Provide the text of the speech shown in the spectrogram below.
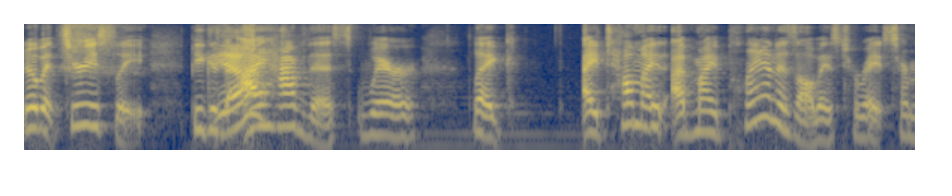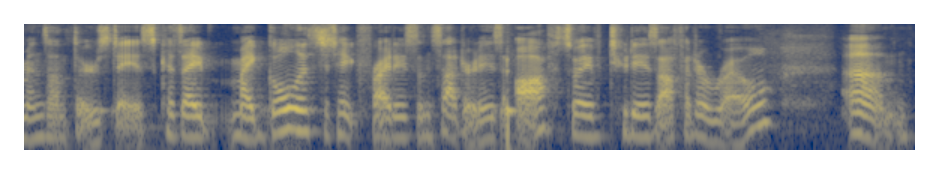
No, but seriously, because Yeah. I have this where like I tell my uh, my plan is always to write sermons on Thursdays because I my goal is to take Fridays and Saturdays off, so I have two days off in a row. Um,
